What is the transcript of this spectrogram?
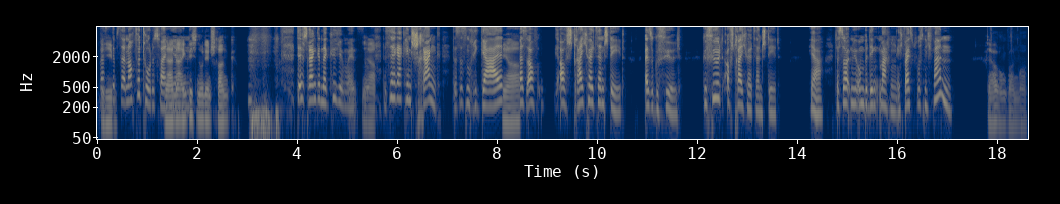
Was beheben. gibt's da noch für Todesfallen? Nein, nein, eigentlich nur den Schrank. Der Schrank in der Küche meinst du? Ja, Das ist ja gar kein Schrank. Das ist ein Regal, ja. was auf, auf Streichhölzern steht. Also gefühlt. Gefühlt auf Streichhölzern steht. Ja, das sollten wir unbedingt machen. Ich weiß bloß nicht wann. Ja, irgendwann mal.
